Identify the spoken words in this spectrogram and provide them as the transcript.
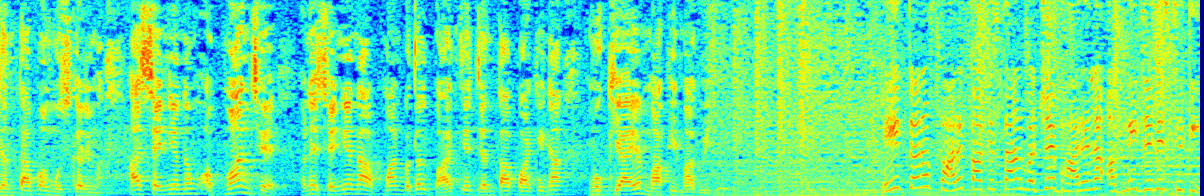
જનતા પણ મુશ્કેલીમાં. આ સૈન્યનું અપમાન છે અને સૈન્યના અપમાન બદલ ભારતીય જનતા પાર્ટીના મુખિયાએ માફી માંગવી જોઈએ એક તરફ ભારત પાકિસ્તાન વચ્ચે ભારેલા અગ્નિ જેવી સ્થિતિ.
